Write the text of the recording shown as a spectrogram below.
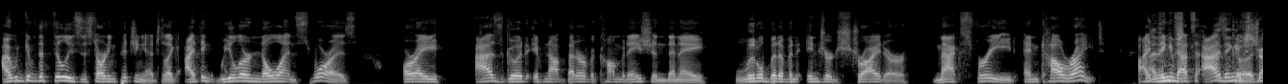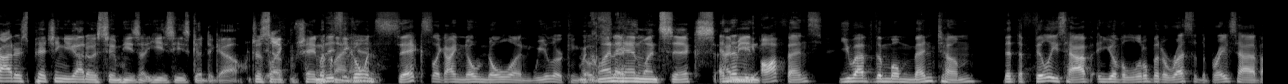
I would give the Phillies the starting pitching edge. Like I think Wheeler, Nola, and Suarez are a as good, if not better, of a combination than a little bit of an injured Strider, Max Fried, and Kyle Wright. I, I think, think if, that's as I think good. if Strider's pitching, you got to assume he's he's he's good to go. Just yeah. like Shane. But McClanahan. is he going six? Like I know Nola and Wheeler can go. McClanahan six. went six, and I then mean, the offense. You have the momentum that the Phillies have, and you have a little bit of rest that the Braves have,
